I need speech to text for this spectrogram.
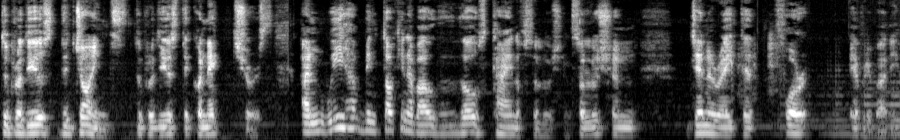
to produce the joints, to produce the connectors. And we have been talking about those kind of solutions, solution generated for everybody.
